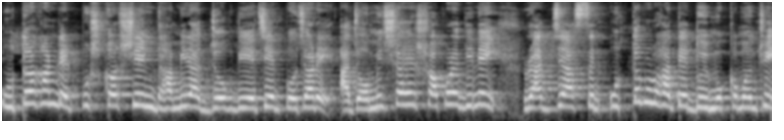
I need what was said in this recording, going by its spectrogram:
উত্তরাখণ্ডের পুষ্কর সিং ধামিরা যোগ দিয়েছেন প্রচারে। আজ অমিত শাহের সফরের দিনেই রাজ্যে আসছেন উত্তর পূর্ব দুই মুখ্যমন্ত্রী।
